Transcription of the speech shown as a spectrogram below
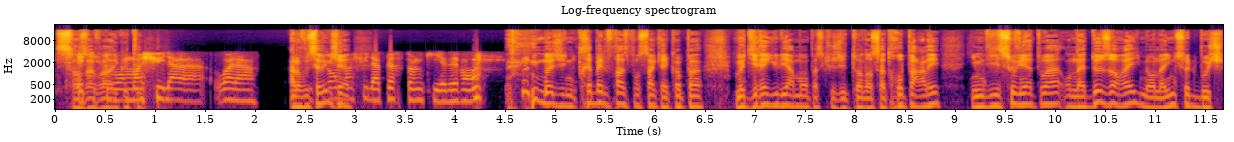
Sans avoir écouté. Moi, je suis là, voilà. Alors vous savez que j'ai Moi, je suis la personne qui est devant. moi j'ai une très belle phrase pour ça qu'un copain me dit régulièrement parce que j'ai tendance à trop parler. Il me dit souviens-toi, on a deux oreilles mais on a une seule bouche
